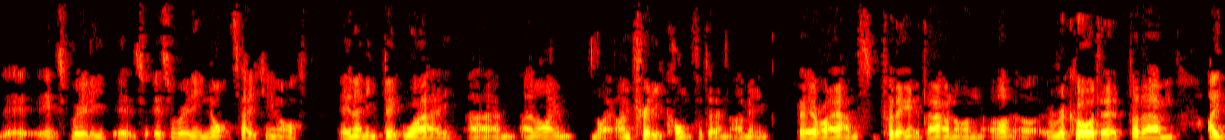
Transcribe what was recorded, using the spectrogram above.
it's really, it's, it's really not taking off in any big way. Um, and I'm like, I'm pretty confident. I mean, here I am putting it down on, on recorded, but, um, I,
